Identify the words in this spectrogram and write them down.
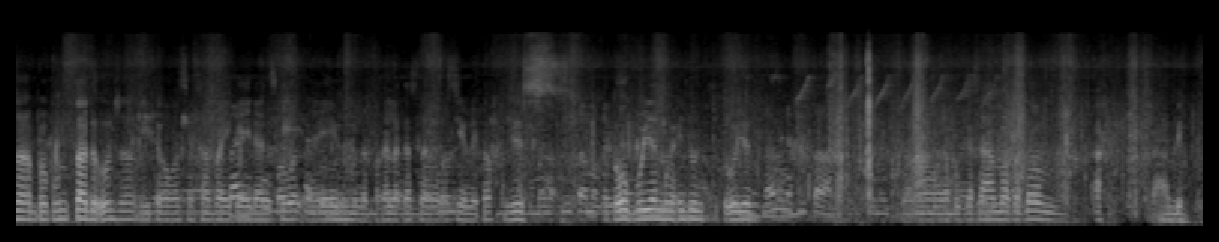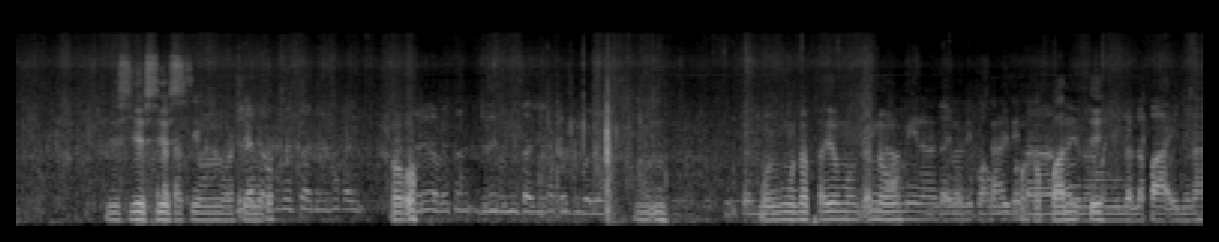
sa papunta doon sa... Dito ako sasabay kay dance kayo. Ay napakalakas ng rasyon nito. Yes. Totoo po yan mga idol. Totoo yan. Namin nakita. Uh, kapag kasama ko to, ah, grabe. Yes, yes, yes. Lakas yung rasyon nito. Oo. Dali na ito, dali ba yung tayo hatod di ba doon? Mm Huwag muna tayo mag ano. Kami na gano'n dito sa atin. Pakapante. Tayo naman yung lalapain nila.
